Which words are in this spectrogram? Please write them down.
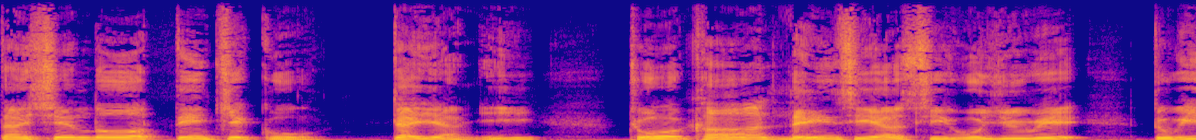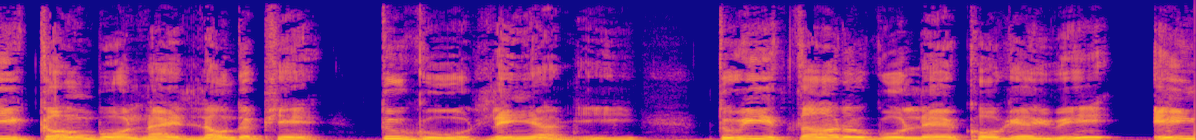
တန်ရှင်းသောတင်းချစ်ကိုတက်ရမည်ထိုအခါလိန်เสียစီကိုယူ၍သူ၏ခေါင်းပေါ်၌လောင်းသဖြင့်သူကိုလိန်ရမည်သူ၏သားတို့ကိုလည်းခေါ်ခဲ့၍အင်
